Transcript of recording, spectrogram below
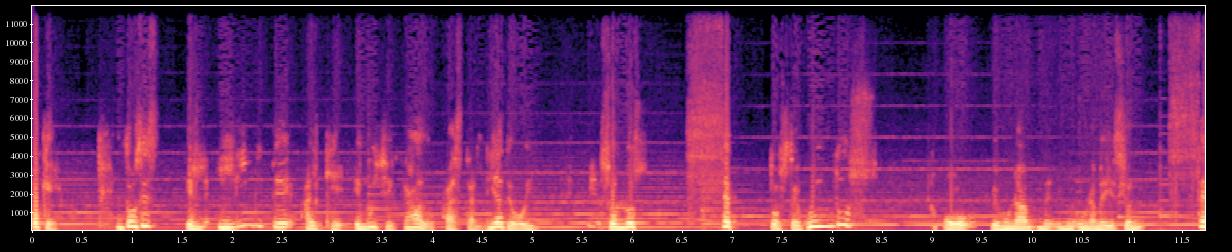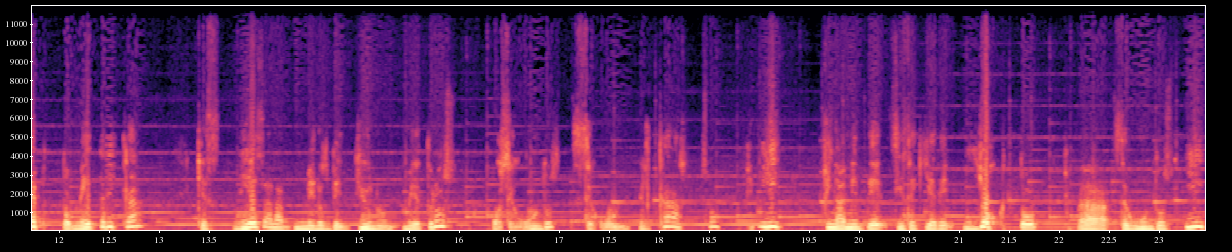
Ok, entonces el límite al que hemos llegado hasta el día de hoy son los septosegundos o una, una medición septométrica, que es 10 a la menos 21 metros o segundos, según el caso, y finalmente, si se quiere, yocto uh, segundos, y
